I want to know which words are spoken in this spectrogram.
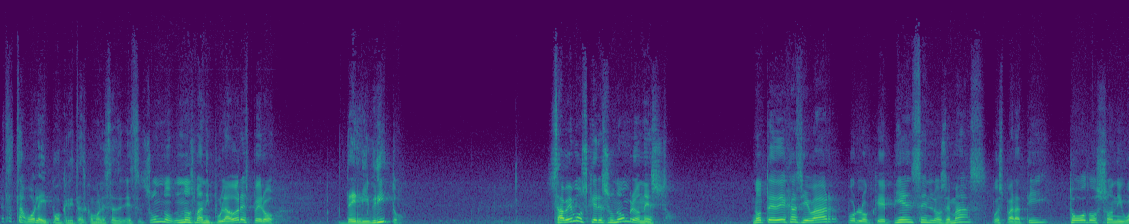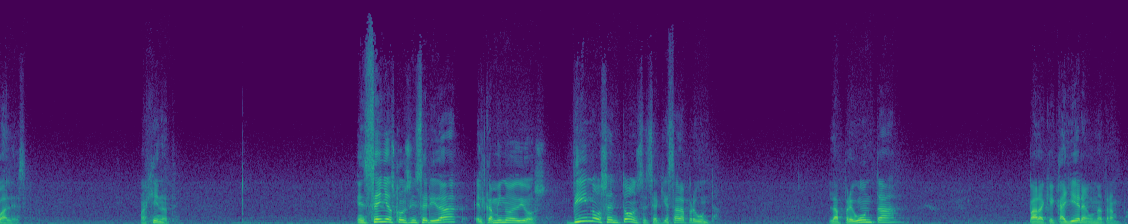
Esta bola de hipócritas, como le estás son unos manipuladores, pero de librito. Sabemos que eres un hombre honesto. No te dejas llevar por lo que piensen los demás, pues para ti todos son iguales. Imagínate enseñas con sinceridad el camino de Dios. Dinos entonces, y aquí está la pregunta, la pregunta para que cayera en una trampa.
